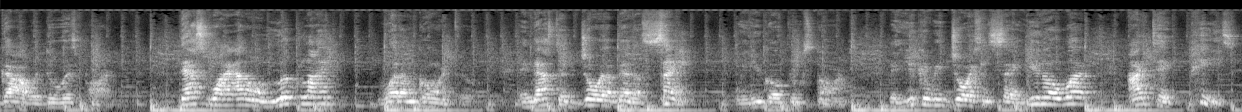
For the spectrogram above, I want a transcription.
God will do his part. That's why I don't look like what I'm going through. And that's the joy of being a saint when you go through storms. That you can rejoice and say, you know what? I take peace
